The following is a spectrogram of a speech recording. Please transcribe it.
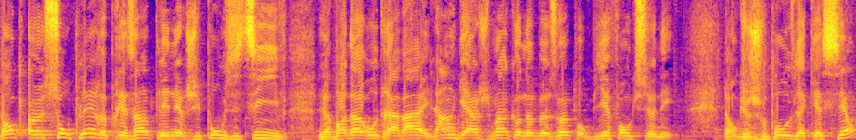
Donc, un seau plein représente l'énergie positive, le bonheur au travail, l'engagement qu'on a besoin pour bien fonctionner. Donc, je vous pose la question,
